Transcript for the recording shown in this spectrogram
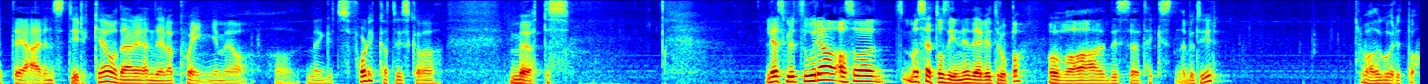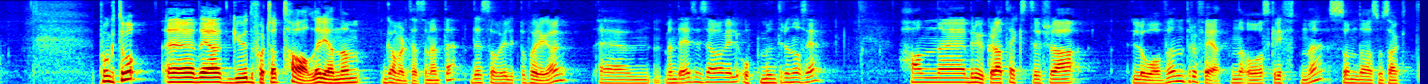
At det er en styrke, og det er en del av poenget med, å, med Guds folk, at vi skal møtes. Les Guds ord, ja. Altså, vi må sette oss inn i det vi tror på, og hva disse tekstene betyr. Hva det går ut på. Punkt to eh, det er at Gud fortsatt taler gjennom Gammeltestamentet. Det så vi litt på forrige gang. Eh, men det syns jeg var veldig oppmuntrende å se. Han eh, bruker da tekster fra loven, profetene og skriftene, som da som sagt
